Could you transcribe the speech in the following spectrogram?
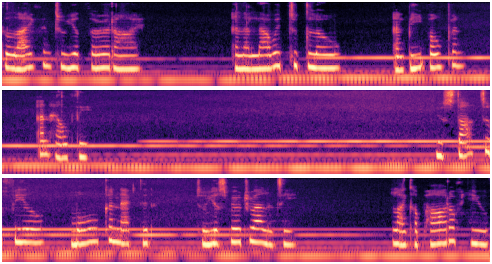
Breathe life into your third eye and allow it to glow and be open and healthy. You start to feel more connected to your spirituality, like a part of you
